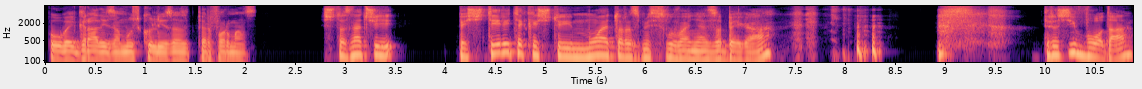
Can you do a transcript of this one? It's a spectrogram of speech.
поубави гради, за мускули, за перформанс. Што значи пештерите кај што и моето размислување забега држи вода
